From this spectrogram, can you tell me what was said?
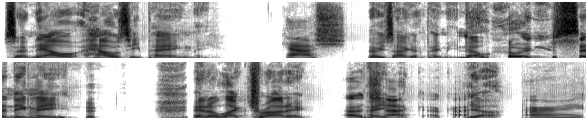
So now how's he paying me? Cash? No, he's not going to pay me. No, he's sending me an electronic oh, payment. check. Okay. Yeah. All right.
